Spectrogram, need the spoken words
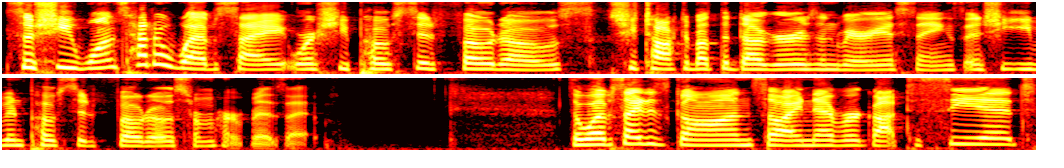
So she once had a website where she posted photos. She talked about the Duggars and various things, and she even posted photos from her visit. The website is gone, so I never got to see it.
